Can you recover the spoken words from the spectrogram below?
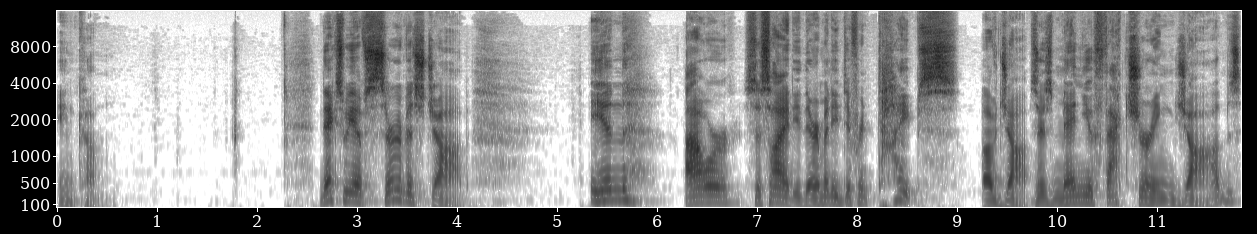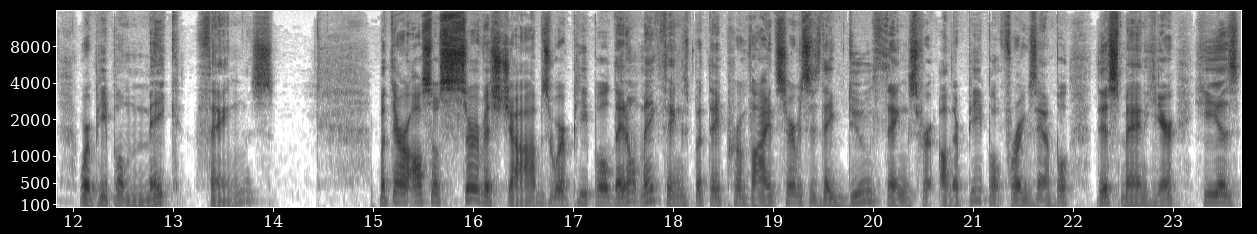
income. Next, we have service job. In our society, there are many different types of jobs. There's manufacturing jobs where people make things. But there are also service jobs where people, they don't make things, but they provide services. They do things for other people. For example, this man here, he is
